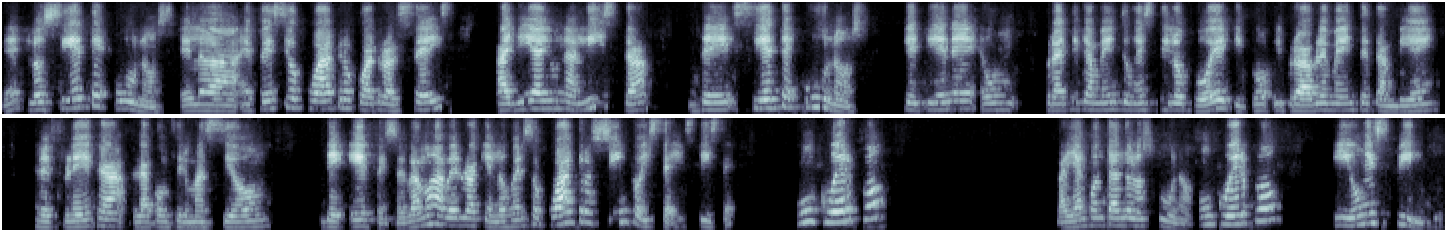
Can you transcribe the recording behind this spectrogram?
¿Eh? Los siete unos. En la Efesios 4, 4 al 6, allí hay una lista de siete unos que tiene un, prácticamente un estilo poético y probablemente también refleja la confirmación de Éfeso. Vamos a verlo aquí en los versos 4, 5 y 6. Dice, un cuerpo, vayan contando los uno, un cuerpo y un espíritu,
